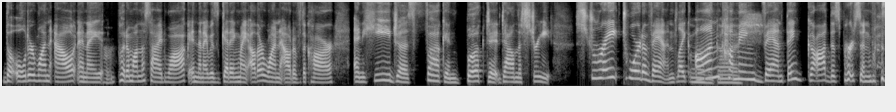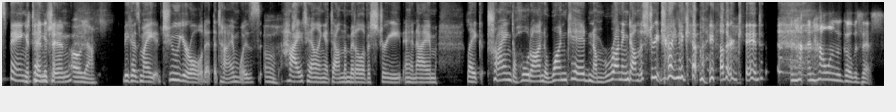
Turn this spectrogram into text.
the older one out and I Mhm. put him on the sidewalk and then I was getting my other one out of the car and he just fucking booked it down the street straight toward a van, like Oh oncoming gosh. van. Thank God this person was paying Was paying atten- attention Oh yeah. because my 2-year-old at the time was Oh hightailing it down the middle of a street and I'm like trying to hold on to one kid and I'm running down the street trying to get my other kid. and how, and how long ago was this?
